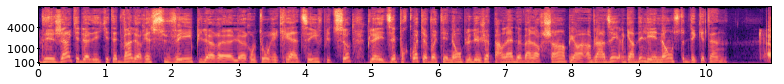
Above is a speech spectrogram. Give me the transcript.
des gens qui, qui, étaient devant leur SUV puis leur, euh, leur auto récréative puis tout ça. Puis là, il disait pourquoi tu as voté non. Puis déjà parlant devant leur champ, puis en, voulant dire, regardez les noms, c'est toutes des quétaines. Ah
